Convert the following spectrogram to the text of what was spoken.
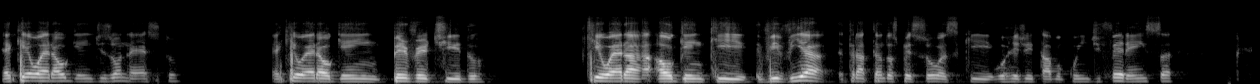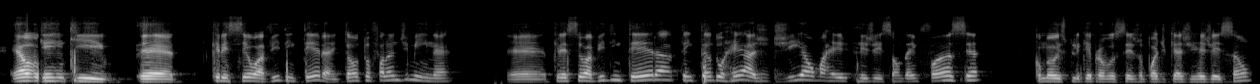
é que eu era alguém desonesto, é que eu era alguém pervertido, que eu era alguém que vivia tratando as pessoas que o rejeitavam com indiferença, é alguém que é, cresceu a vida inteira, então eu estou falando de mim, né? É, cresceu a vida inteira tentando reagir a uma rejeição da infância, como eu expliquei para vocês no podcast de rejeição.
